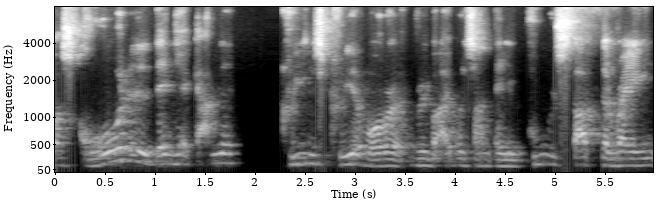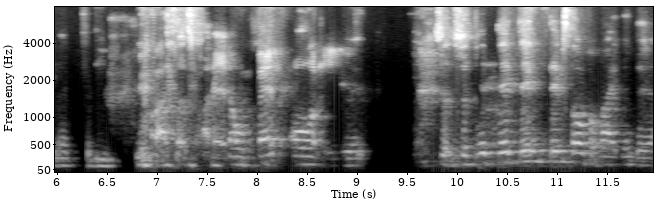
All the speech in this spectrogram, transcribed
og skrålede den her gamle Creedence Clearwater Revival sang, der hed Cool Stop the Rain, fordi vi var så trætte af nogle bad over det hele. Så, så den, den, den, den står for mig, den der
